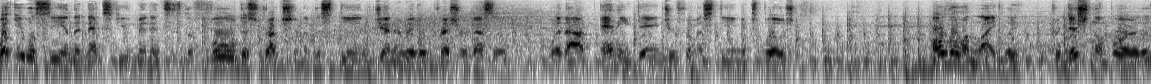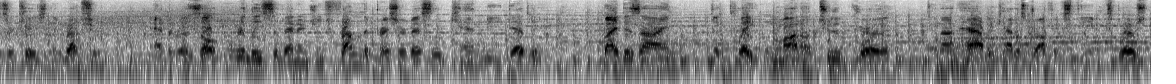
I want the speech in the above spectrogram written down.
What you will see in the next few minutes is the full destruction of the steam generator pressure vessel without any danger from a steam explosion. Although unlikely, traditional boilers occasionally rupture, and the resultant release of energy from the pressure vessel can be deadly. By design, the Clayton monotube coil cannot have a catastrophic steam explosion.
